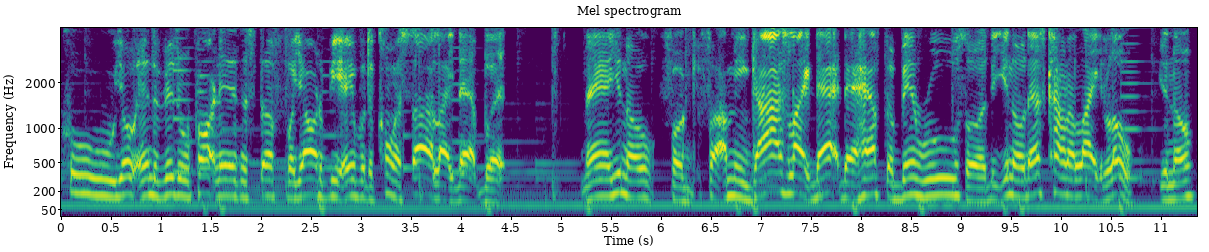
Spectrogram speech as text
who your individual partner is and stuff for y'all to be able to coincide like that. But man, you know, for for I mean, guys like that that have to bend rules or you know, that's kind of like low, you know,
